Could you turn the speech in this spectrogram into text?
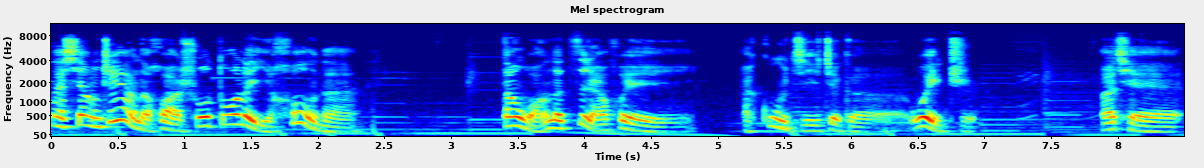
那像这样的话说多了以后呢，当王的自然会啊顾及这个位置，而且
